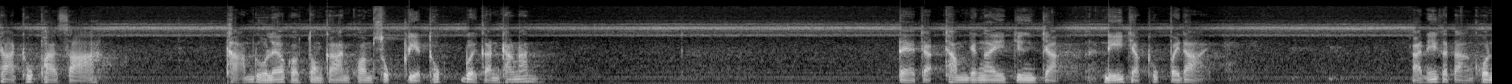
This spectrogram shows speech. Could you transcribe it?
ชาติทุกภาษา ถามดูแล้วก็ต้องการความสุขเกลียดทุกข์ด้วยกันทั้งนั้น แต่จะทำยังไงจึงจะหนีจากทุกข์ไปได้ อันนี้ก็ต่างคน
